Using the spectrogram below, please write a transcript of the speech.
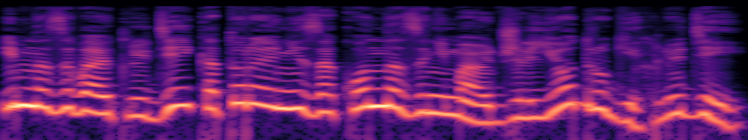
Им называют людей, которые незаконно занимают жилье других людей.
